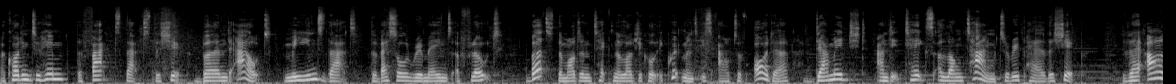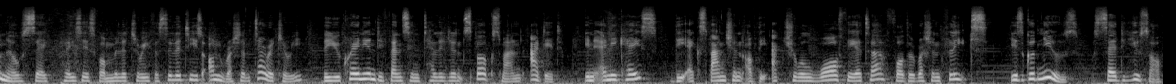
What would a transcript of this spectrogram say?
According to him, the fact that the ship burned out means that the vessel remains afloat, but the modern technological equipment is out of order, damaged, and it takes a long time to repair the ship. There are no safe places for military facilities on Russian territory, the Ukrainian Defense Intelligence spokesman added. In any case, the expansion of the actual war theater for the Russian fleets is good news, said Yusov.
